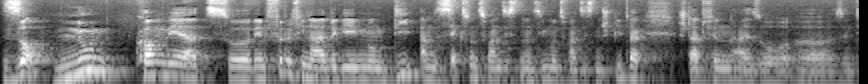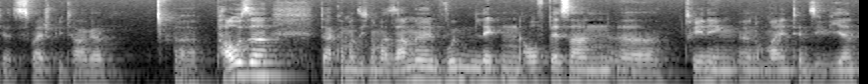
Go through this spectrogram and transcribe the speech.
So, nun kommen wir zu den Viertelfinalbegegnungen, die am 26. und 27. Spieltag stattfinden. Also äh, sind jetzt zwei Spieltage äh, Pause. Da kann man sich nochmal sammeln, Wunden lecken, aufbessern, äh, Training äh, nochmal intensivieren.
